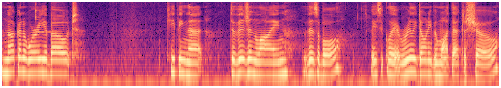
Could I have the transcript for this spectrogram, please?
I'm not going to worry about keeping that division line visible. Basically, I really don't even want that to show.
